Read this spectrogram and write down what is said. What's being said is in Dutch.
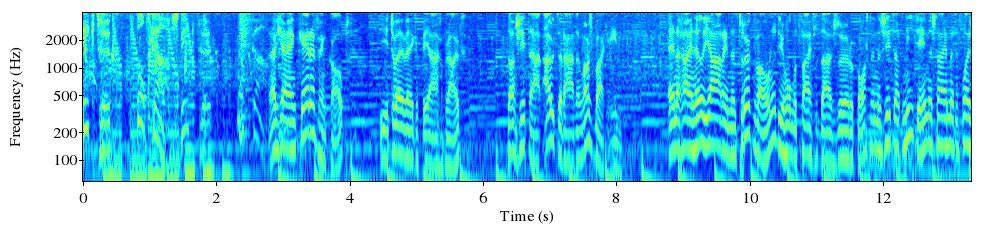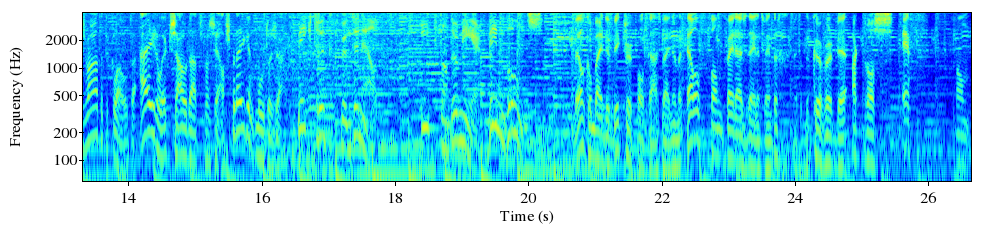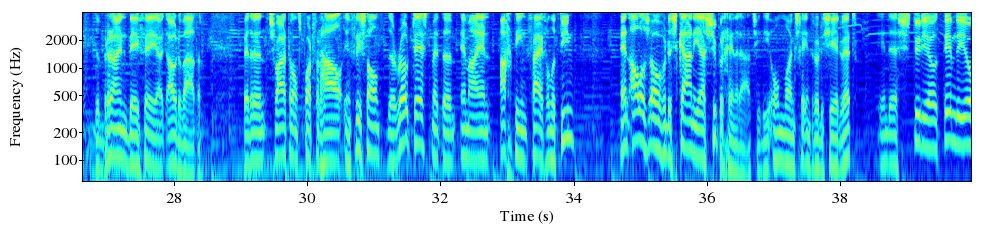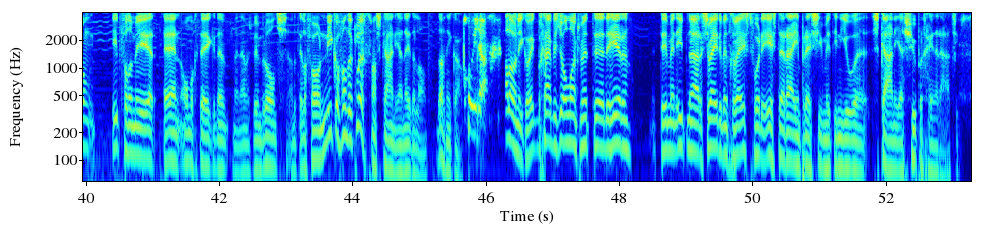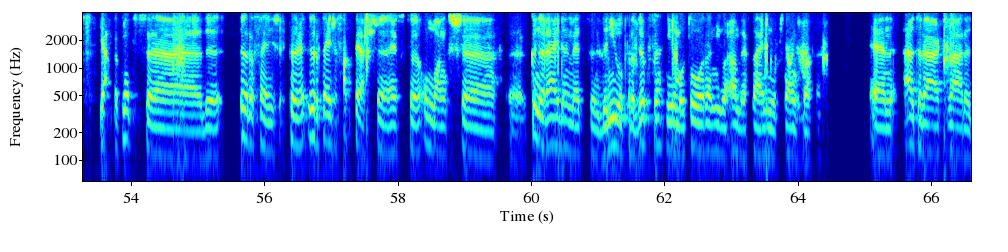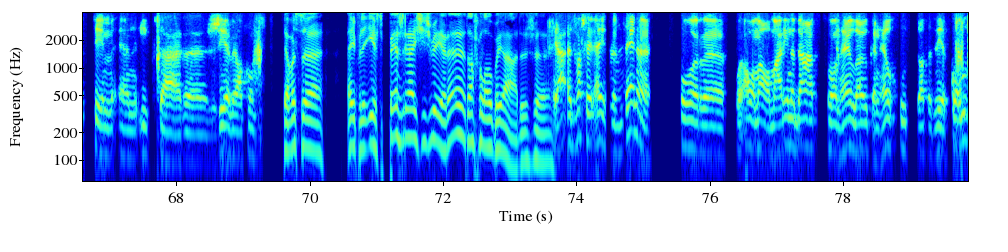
Big Truck Podcast. Big Truck Podcast. Als jij een caravan koopt, die je twee weken per jaar gebruikt, dan zit daar uiteraard een wasbak in. En dan ga je een heel jaar in een truck wonen die 150.000 euro kost. En dan zit dat niet in, dan sta je met een fles water te kloten. Eigenlijk zou dat vanzelfsprekend moeten zijn. BigTruck.nl Iep van der Meer, Wim Brons. Welkom bij de Big Truck Podcast bij nummer 11 van 2021. Met op de cover de Actros F van de Bruin BV uit Oudewater. Verder een zwaar transportverhaal in Friesland. De roadtest met de MAN 18510. En alles over de Scania supergeneratie die onlangs geïntroduceerd werd. In de studio Tim de Jong, Iep van der Meer en ondergetekende, mijn naam is Wim Brons. Aan de telefoon Nico van der Klucht van Scania Nederland. Dag Nico. Goeiedag. Hallo Nico, ik begrijp dat je onlangs met eh, de heren Tim en Iep naar Zweden bent geweest voor de eerste rijimpressie met die nieuwe Scania supergeneratie. Ja, dat klopt. Uh, de Europese, Europese vakpers uh, heeft uh, onlangs kunnen rijden met de nieuwe producten, nieuwe motoren, nieuwe aandrijflijn, nieuwe versnellingsbakken. En uiteraard waren Tim en Iep daar zeer welkom. Ja, was een van de eerste persreisjes weer hè, het afgelopen jaar. Dus, Ja, het was weer even wennen voor, voor allemaal. Maar inderdaad, gewoon heel leuk en heel goed dat het weer kon.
